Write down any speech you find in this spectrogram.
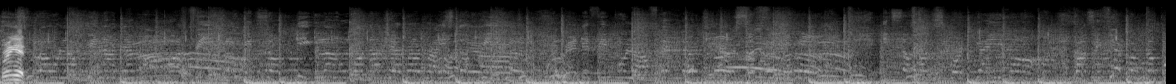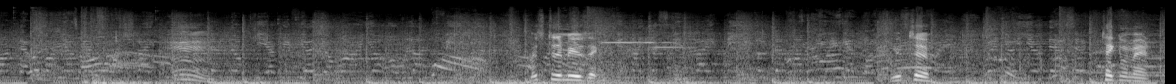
Bring it. Mm. Listen to the music. You too. Take him, man.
